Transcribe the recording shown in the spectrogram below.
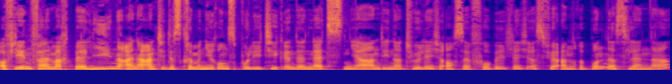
Auf jeden Fall macht Berlin eine Antidiskriminierungspolitik in den letzten Jahren, die natürlich auch sehr vorbildlich ist für andere Bundesländer.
